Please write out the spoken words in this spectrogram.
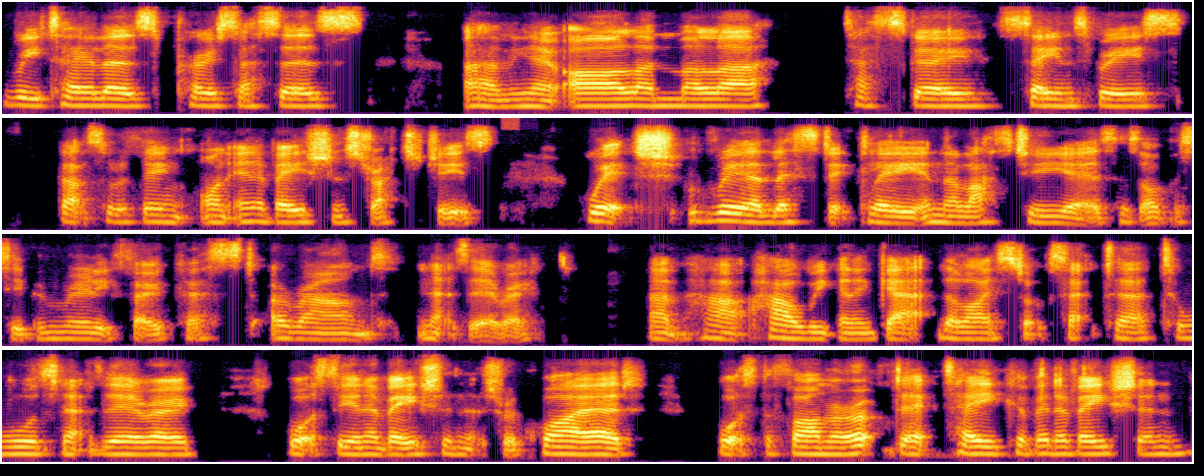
retailers, processors, um, you know, Arla, Muller, Tesco, Sainsbury's, that sort of thing on innovation strategies, which realistically in the last two years has obviously been really focused around net zero. Um, how, how are we going to get the livestock sector towards net zero? What's the innovation that's required? What's the farmer uptake of innovation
